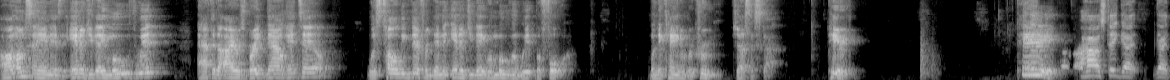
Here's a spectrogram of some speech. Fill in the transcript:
All I'm saying is the energy they move with after the Irish breakdown intel was totally different than the energy they were moving with before when they came to recruiting Justin Scott. Period. Period. Ohio State got got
